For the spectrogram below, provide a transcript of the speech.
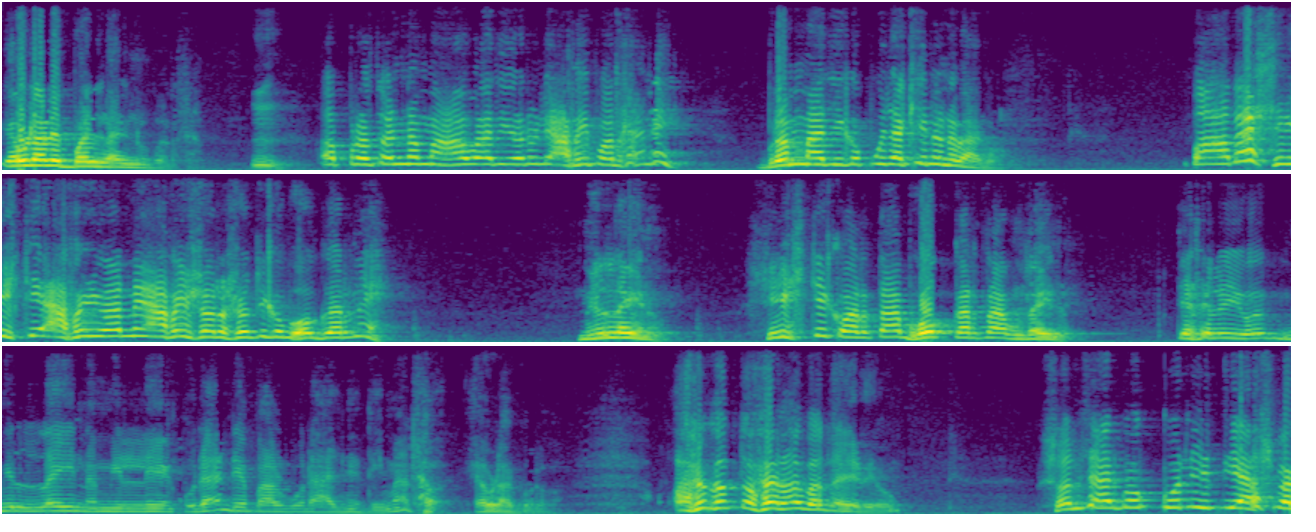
एउटाले बलिलाइनुपर्छ। उम्, अब प्रचण्ड माओवादीहरूले आफै पद खाने ब्रह्माजीको पूजा किन नभएको? बाबा सृष्टि आफै गर्ने आफै सरस्वतीको भोग गर्ने। मिल्दैन। सृष्टिकर्ता भोगकर्ता हुँदैन। त्यसैले यो मिल्दै नमिल्ने कुरा नेपालको राजनीतिमा छ। एउटा कुरो। अर्को तपाईँलाई बताइदिउँ संसारको कुन इतिहासमा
